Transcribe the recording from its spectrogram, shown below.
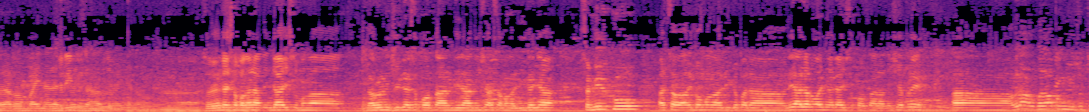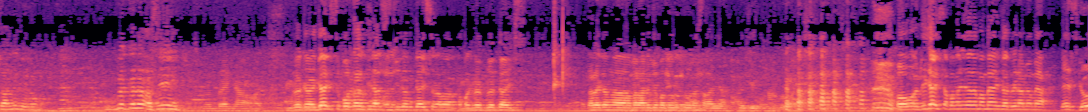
Wala pang finalist Three po sa akin. Ano. So yun guys, abangan natin guys yung mga laro ni Jillian. Supportahan din natin siya sa mga liga niya. Sa Milko at sa ibang mga liga pa na nilalaroan niya guys. Supportahan natin. Siyempre, ah, wala, wala pang YouTube channel. Eh, no? Vlog ka na kasi. Mag-break na ako. Vlog ka na guys. Supportahan din natin si Jillian guys sa kapag nag-vlog guys. Talagang uh, marami kayong matututunan sa kanya. Thank you. oh, hindi guys, abangan nyo na mamaya gagawin namin mamaya. Let's go!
